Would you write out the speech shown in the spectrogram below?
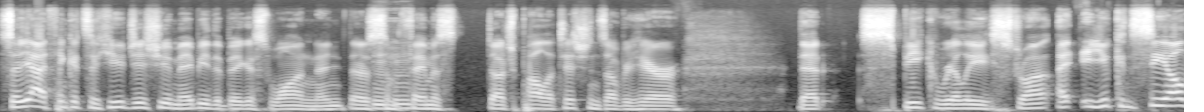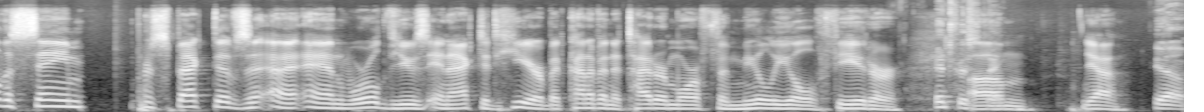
So, yeah, I think it's a huge issue, maybe the biggest one. And there's mm-hmm. some famous Dutch politicians over here that speak really strong. You can see all the same perspectives uh, and worldviews enacted here, but kind of in a tighter, more familial theater. Interesting. Um, yeah. Yeah.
